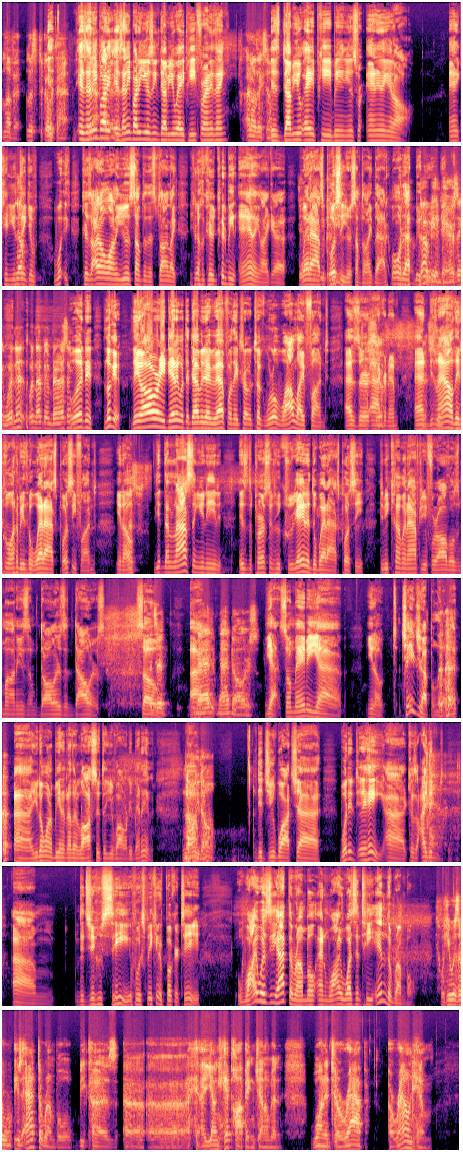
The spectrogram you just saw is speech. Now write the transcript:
I love it. Let's go with that. Is anybody I'm is anybody using WAP for anything? I don't think so. Is WAP being used for anything at all? And can you No. think of what? Because I don't want to use something that's not like you know could could mean anything like a wet ass pussy or something like that. What would that be? That would be embarrassing, wouldn't it? Wouldn't that be embarrassing? Wouldn't it? Look at they already did it with the WWF when they tro- took World Wildlife Fund as their That's true. acronym, and That's true. now they don't want to be the wet ass pussy fund. You know, That's- the last thing you need is the person who created the wet ass pussy to be coming after you for all those monies of dollars and dollars. So That's it. uh, Mad, mad dollars. yeah, so maybe uh, you know, t- change it up a little bit. Uh, you don't want to be in another lawsuit that you've already been in. No, Um, you don't. Did you watch? Uh, what did hey? Because I didn't. Um, did you see? Well, speaking of Booker T, why was he at the Rumble and why wasn't he in the Rumble? Well, he was a he was at the Rumble because uh, uh, a young hip hopping gentleman wanted to rap around him,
